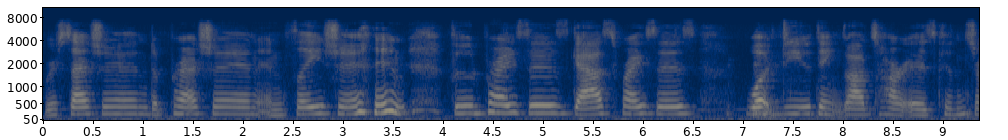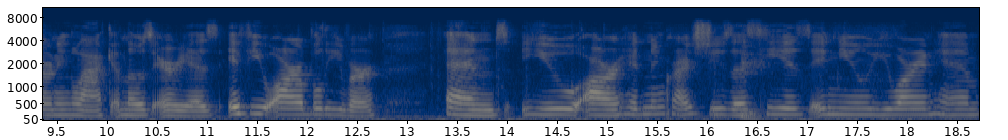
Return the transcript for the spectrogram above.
recession, depression, inflation, food prices, gas prices, what do you think God's heart is concerning lack in those areas? If you are a believer and you are hidden in Christ Jesus, He is in you, you are in Him,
